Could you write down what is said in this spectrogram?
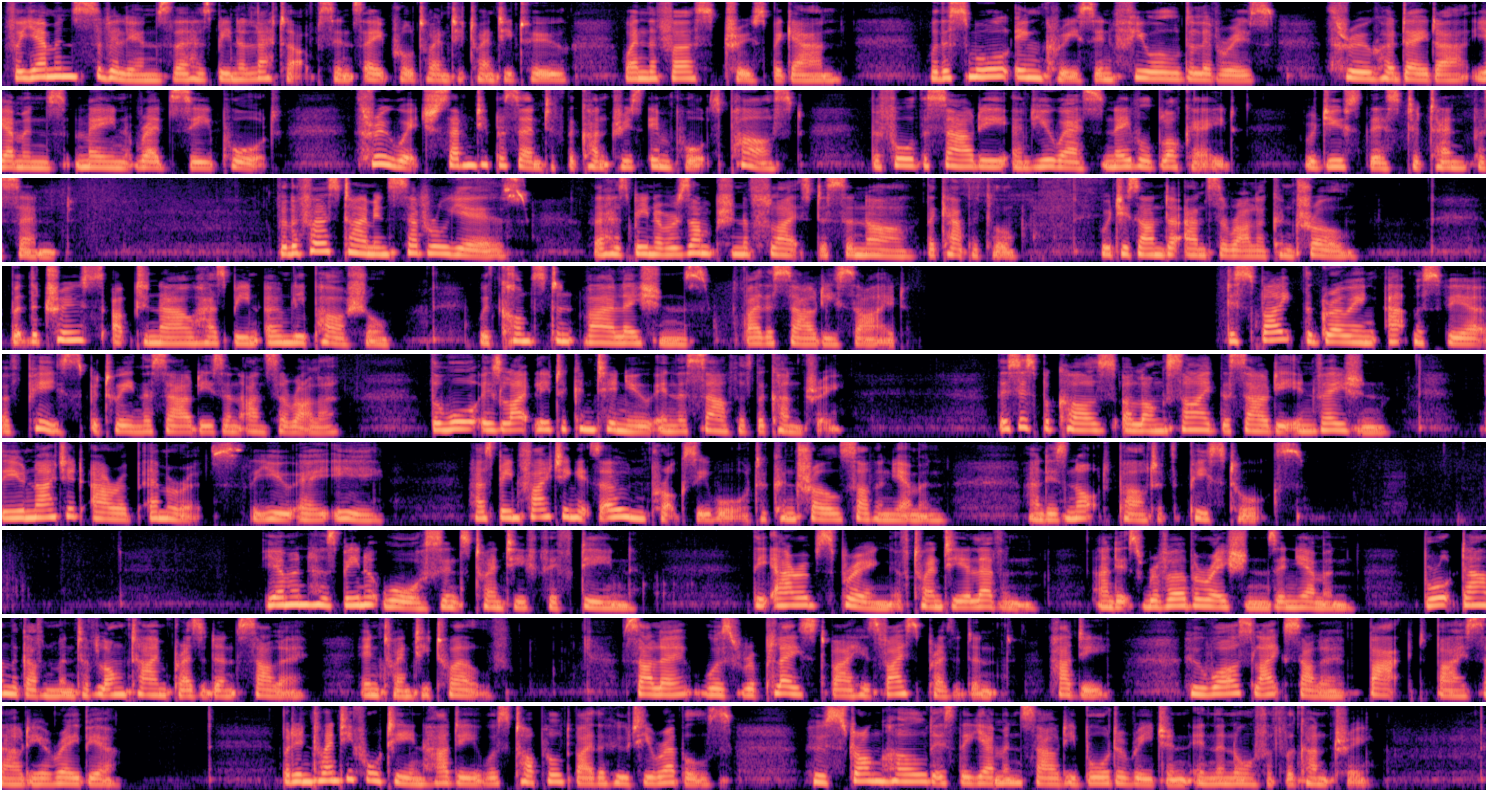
For Yemen's civilians, there has been a let up since April 2022, when the first truce began, with a small increase in fuel deliveries through Hodeida, Yemen's main Red Sea port, through which 70% of the country's imports passed before the Saudi and US naval blockade reduced this to 10%. For the first time in several years, there has been a resumption of flights to Sana'a, the capital, which is under Ansarallah control. But the truce up to now has been only partial, with constant violations by the Saudi side. Despite the growing atmosphere of peace between the Saudis and Ansarallah, the war is likely to continue in the south of the country. This is because, alongside the Saudi invasion, the United Arab Emirates, the UAE, has been fighting its own proxy war to control southern Yemen and is not part of the peace talks. Yemen has been at war since 2015. The Arab Spring of 2011 and its reverberations in Yemen brought down the government of longtime President Saleh in 2012. Saleh was replaced by his vice president, Hadi, who was, like Saleh, backed by Saudi Arabia. But in 2014, Hadi was toppled by the Houthi rebels, whose stronghold is the Yemen Saudi border region in the north of the country.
